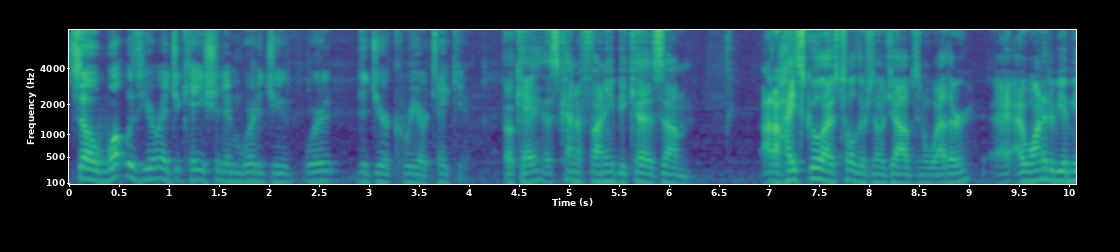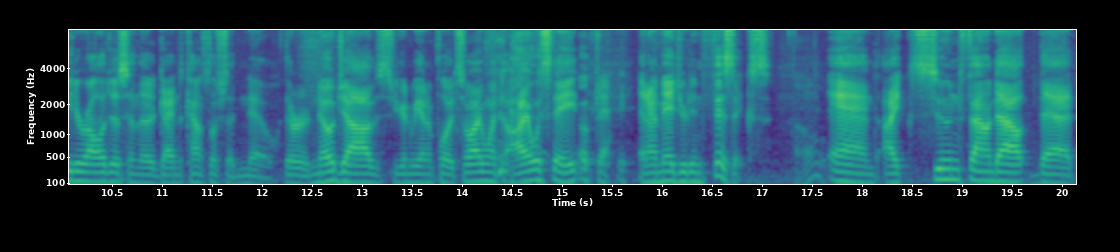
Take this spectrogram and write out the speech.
So what was your education and where did you where did your career take you? Okay, that's kind of funny because um, out of high school, I was told there's no jobs in weather. I, I wanted to be a meteorologist, and the guidance counselor said no, there are no jobs. You're going to be unemployed. So I went to Iowa State, Okay. and I majored in physics. Oh. And I soon found out that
